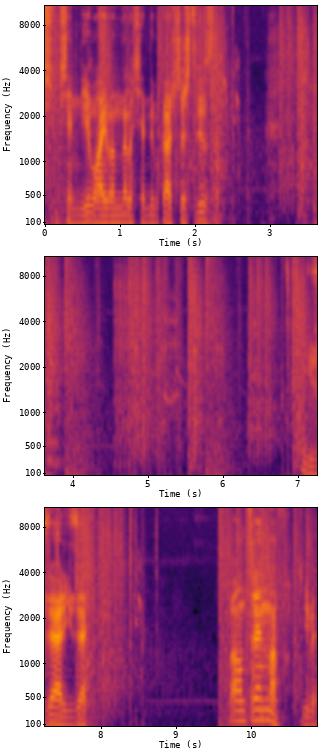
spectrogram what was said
Sen niye bu hayvanlarla kendimi karşılaştırıyorsan? Güzel güzel. Antrenman gibi.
